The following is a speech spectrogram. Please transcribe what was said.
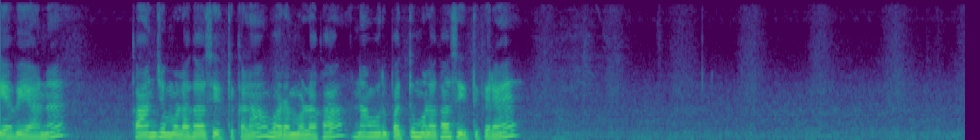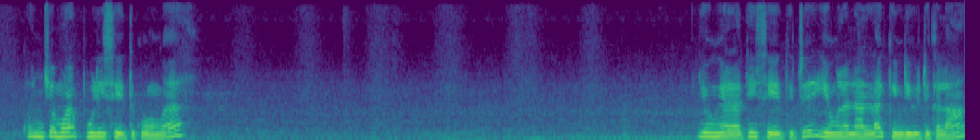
தேவையான காஞ்ச மிளகா சேர்த்துக்கலாம். வர மிளகா நான் ஒரு பத்து மிளகா சேர்த்துக்கிறேன். கொஞ்சமாக புளி சேர்த்துக்கோங்க. இவங்க எல்லாத்தையும் சேர்த்துட்டு இவங்களை நல்லா கிண்டி விட்டுக்கலாம்.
